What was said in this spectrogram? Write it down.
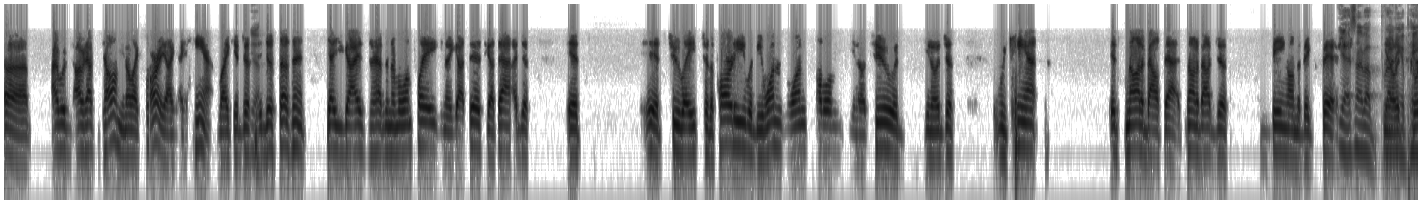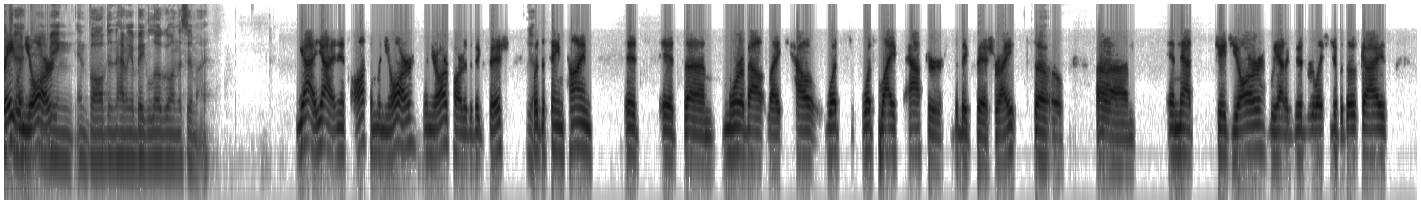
Uh, I would I would have to tell him, you know, like sorry, I, I can't. Like it just Yeah. it just doesn't. Yeah, you guys have the number one plate. You know, you got this, you got that. I just it's it's too late to the party would be one one problem. You know, two you know just we can't. It's not about that. It's not about just being on the big fish. Yeah, it's not about You know, it's a great when you are. being involved and having a big logo on the semi. yeah, yeah, and it's awesome when you are when you are part of the big fish. Yeah. But at the same time, it's it's um, more about like how what's what's life after the big fish, right? So, um, and JGR. We had a good relationship with those guys.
